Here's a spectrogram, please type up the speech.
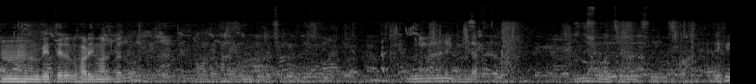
হুম হুম বেতের ভারী মাল টালে দেখি।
